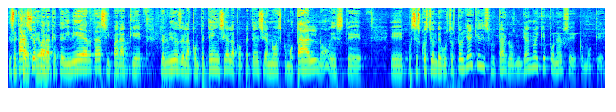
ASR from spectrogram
espacio para que te diviertas y para que te olvides de la competencia. La competencia no es como tal, ¿no? Este, eh, pues es cuestión de gustos, pero ya hay que disfrutarlos. Ya no hay que ponerse como que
